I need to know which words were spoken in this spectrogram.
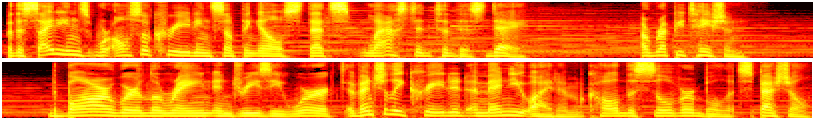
but the sightings were also creating something else that's lasted to this day a reputation. The bar where Lorraine Endrizzi worked eventually created a menu item called the Silver Bullet Special.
